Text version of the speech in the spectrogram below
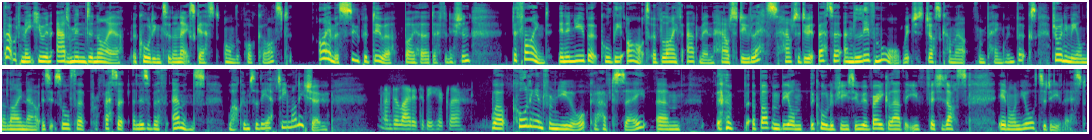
That would make you an admin denier, according to the next guest on the podcast. I am a super doer by her definition, defined in a new book called The Art of Life Admin How to Do Less, How to Do It Better, and Live More, which has just come out from Penguin Books. Joining me on the line now is its author, Professor Elizabeth Emens. Welcome to the FT Money Show. I'm delighted to be here, Claer. Well, calling in from New York, I have to say, um, above and beyond the call of duty, we're very glad that you've fitted us in on your to do list.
